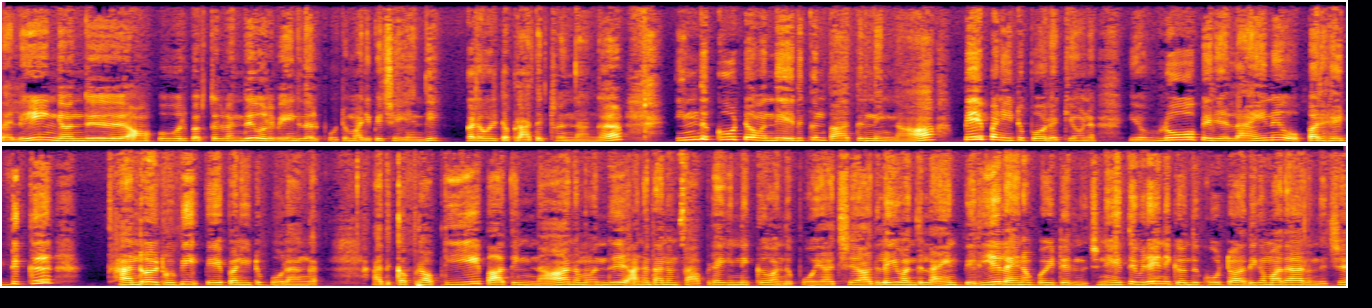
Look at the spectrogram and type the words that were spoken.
வழி. இங்கே வந்து ஒவ்வொரு பக்தர் வந்து ஒரு வேண்டுதல் போட்டு மடிப்பிச்சை ஏந்தி கடவுள்கிட்ட பிரார்த்திட்டு இருந்தாங்க. இந்த கூட்டம் வந்து எதுக்குன்னு பார்த்துருந்தீங்கன்னா பே பண்ணிட்டு போகிற கியூன்னு எவ்வளோ பெரிய லைனு பர் ஹெட்டுக்கு ஹண்ட்ரட் ருபி பே பண்ணிட்டு போகிறாங்க அதுக்கப்புறம் அப்படியே பார்த்தீங்கன்னா நம்ம வந்து அன்னதானம் சாப்பிட இன்றைக்கு வந்து போயாச்சு. அதுலேயும் வந்து லைன் பெரிய லைனாக போயிட்டு இருந்துச்சு. நேற்றை விட இன்றைக்கி வந்து கூட்டம் அதிகமாக தான் இருந்துச்சு.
